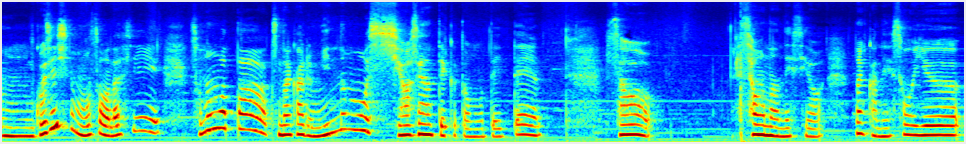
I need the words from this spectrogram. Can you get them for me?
うん、ご自身もそうだしそのまたつながるみんなも幸せになっていくと思っていて。そう。そうなんですよ。なんかねそういう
